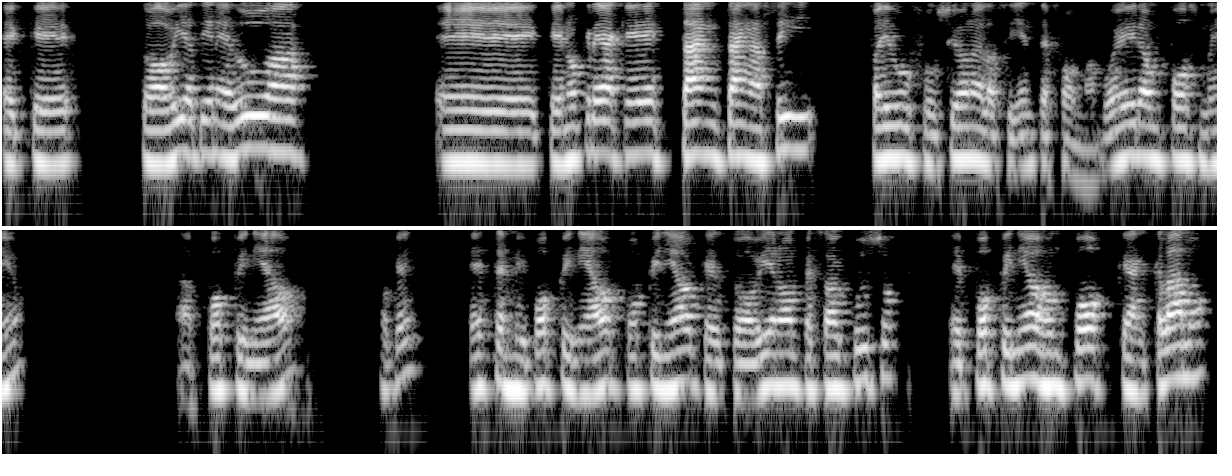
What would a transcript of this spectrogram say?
el que todavía tiene dudas, eh, que no crea que es tan, tan así, Facebook funciona de la siguiente forma. Voy a ir a un post mío, a post pineado, ¿ok? Este es mi post pineado, post pineado que todavía no ha empezado el curso. El post pineado es un post que anclamos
